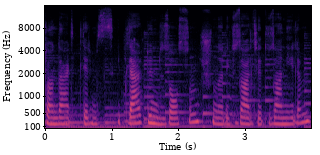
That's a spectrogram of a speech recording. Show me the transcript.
Dönderdiklerimiz ipler dümdüz olsun. Şunları güzelce düzenleyelim.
